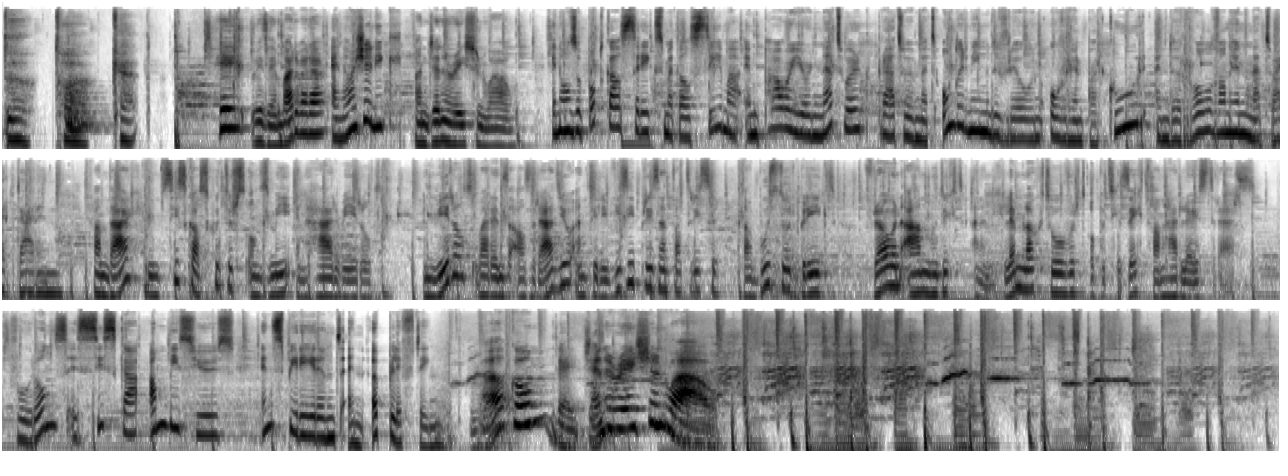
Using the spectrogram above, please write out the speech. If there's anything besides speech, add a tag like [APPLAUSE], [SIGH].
deux, trois, quatre. Hey, wij zijn Barbara en Angelique. van Generation Wow. In onze podcastreeks met als thema Empower Your Network praten we met ondernemende vrouwen over hun parcours en de rol van hun netwerk daarin. Vandaag neemt Siska Scooters ons mee in haar wereld. Een wereld waarin ze als radio- en televisiepresentatrice taboes doorbreekt, vrouwen aanmoedigt en een glimlach tovert op het gezicht van haar luisteraars. Voor ons is Siska ambitieus, inspirerend en uplifting. Welkom bij Generation Wow.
